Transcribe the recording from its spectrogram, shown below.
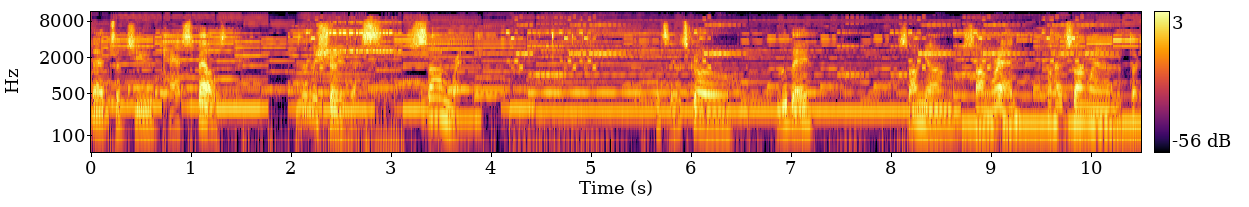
That's what you cast spells. So let me show you this. Song Ren. Let's see, let's go Lube, Song Yang, Song Ren. I'll have Song Ren in the third.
